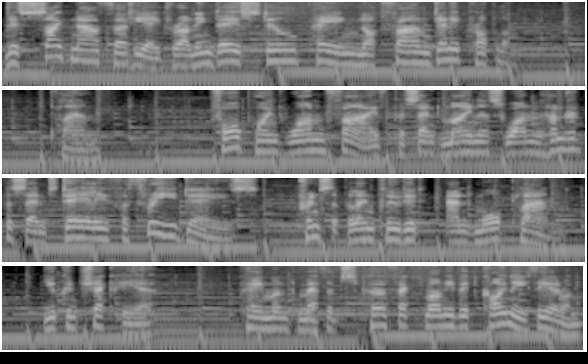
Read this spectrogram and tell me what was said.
This site now 38 running days still paying not found any problem. Plan. 4.15% minus 100% daily for 3 days, principal included, and more plan. You can check here. Payment methods perfect money Bitcoin Ethereum.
